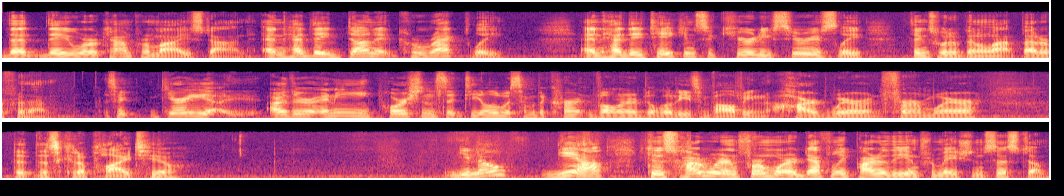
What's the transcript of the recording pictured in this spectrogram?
that they were compromised on. And had they done it correctly, and had they taken security seriously, things would have been a lot better for them. So Gary, uh, are there any portions that deal with some of the current vulnerabilities involving hardware and firmware that this could apply to? You know, yeah, because hardware and firmware are definitely part of the information system.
